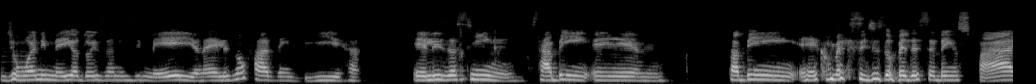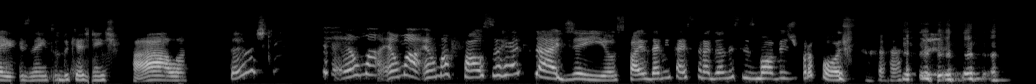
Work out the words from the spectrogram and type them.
de um ano e meio a dois anos e meio, né? Eles não fazem birra. Eles, assim, sabem, é, sabem, é, como é que se diz, obedecer bem os pais, né? Em tudo que a gente fala. Então, eu acho que é uma, é uma, é uma falsa realidade aí. Os pais devem estar estragando esses móveis de propósito.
